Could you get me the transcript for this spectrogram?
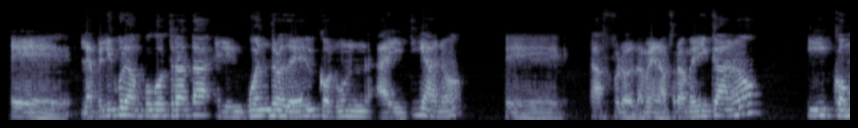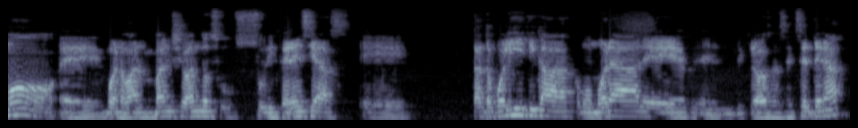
eh, la película un poco trata el encuentro de él con un haitiano, eh, afro también, afroamericano, y cómo, eh, bueno, van, van llevando sus, sus diferencias, tanto políticas como morales, religiosas, etcétera,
